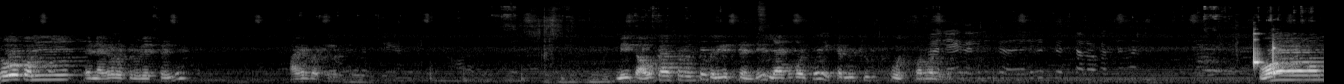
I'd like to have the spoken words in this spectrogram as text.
ధూపం. రెండు అగరబత్తులు వేసుకోండి. అగరబత్తులు. మీకు అవకాశం ఉంటే వెలిగించండి. లేకపోతే ఇక్కడ మీరు చూపించుకోవచ్చు పర్వాలేదు. ఓం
